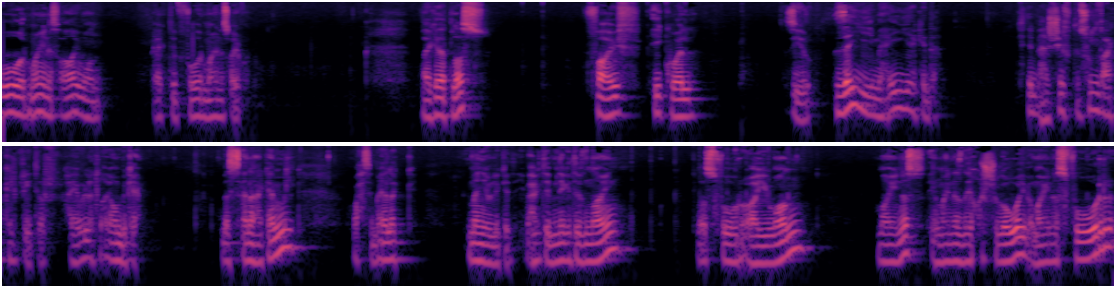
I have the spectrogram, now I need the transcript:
4 minus I1 بكتب 4 minus I1 بعد كده plus 5 equal 0 زي ما هي كده. اكتبها shift solve على ال calculator هيقول لك ال I1 بكام. بس أنا هكمل. واحسبها لك manually كده. يبقى هكتب negative 9 plus 4 I1 minus ال minus ده يخش جوه يبقى minus 4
